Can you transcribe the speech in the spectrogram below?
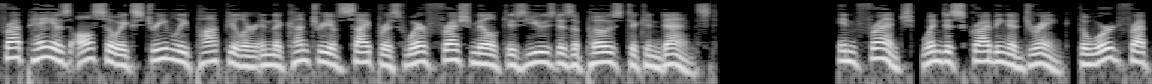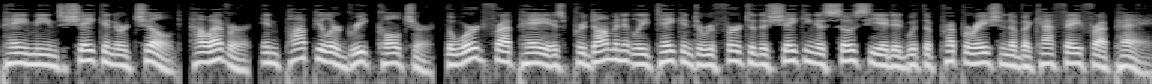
Frappé is also extremely popular in the country of Cyprus where fresh milk is used as opposed to condensed. In French, when describing a drink, the word frappé means shaken or chilled, however, in popular Greek culture, the word frappé is predominantly taken to refer to the shaking associated with the preparation of a café frappé.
